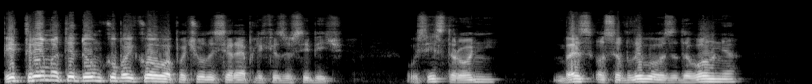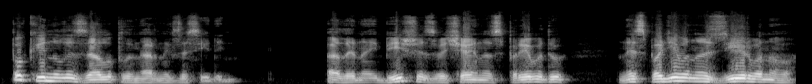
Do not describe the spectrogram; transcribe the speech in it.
Підтримати думку Бойкова, почулися репліки з усібіч. Усі сторонні, без особливого задоволення, покинули залу пленарних засідань. Але найбільше, звичайно, з приводу несподівано зірваного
